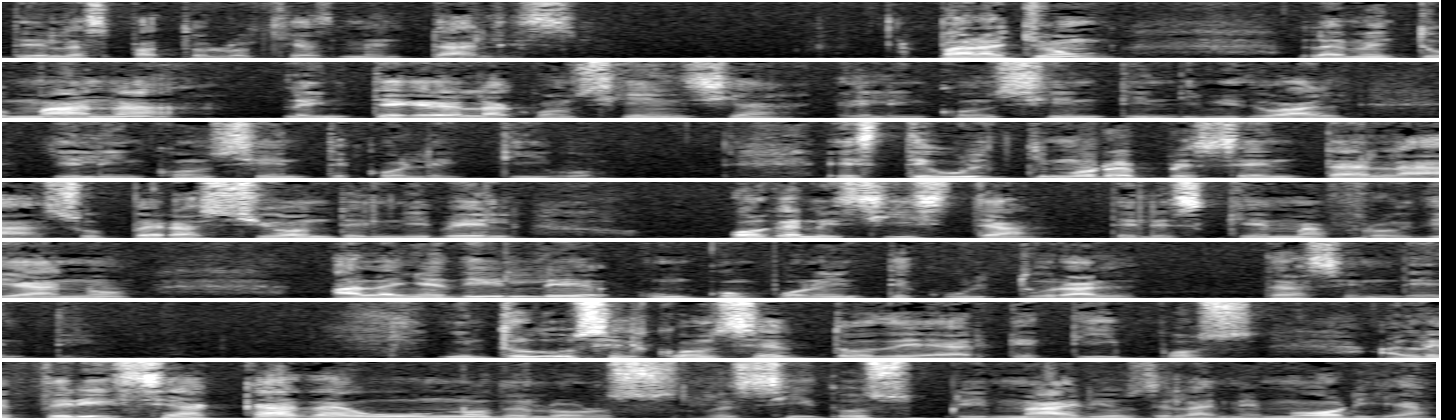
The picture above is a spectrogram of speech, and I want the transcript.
de las patologías mentales. Para Jung, la mente humana la integra la conciencia, el inconsciente individual y el inconsciente colectivo. Este último representa la superación del nivel organicista del esquema freudiano al añadirle un componente cultural trascendente. Introduce el concepto de arquetipos al referirse a cada uno de los residuos primarios de la memoria,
